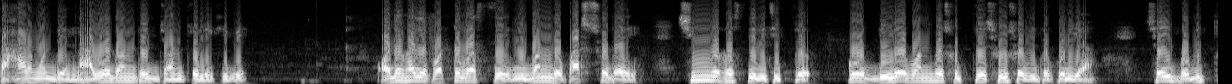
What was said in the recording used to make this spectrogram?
তাহার মধ্যে নাগদন্তের যন্ত্র লিখিবে। অধভাগে পট্টবস্ত্রে নিবন্ধ পার্শ্বদয়ে সিংহ হস্তি বিচিত্র ও দৃঢ়বন্ধ সূত্রে সুশোভিত করিয়া সেই পবিত্র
